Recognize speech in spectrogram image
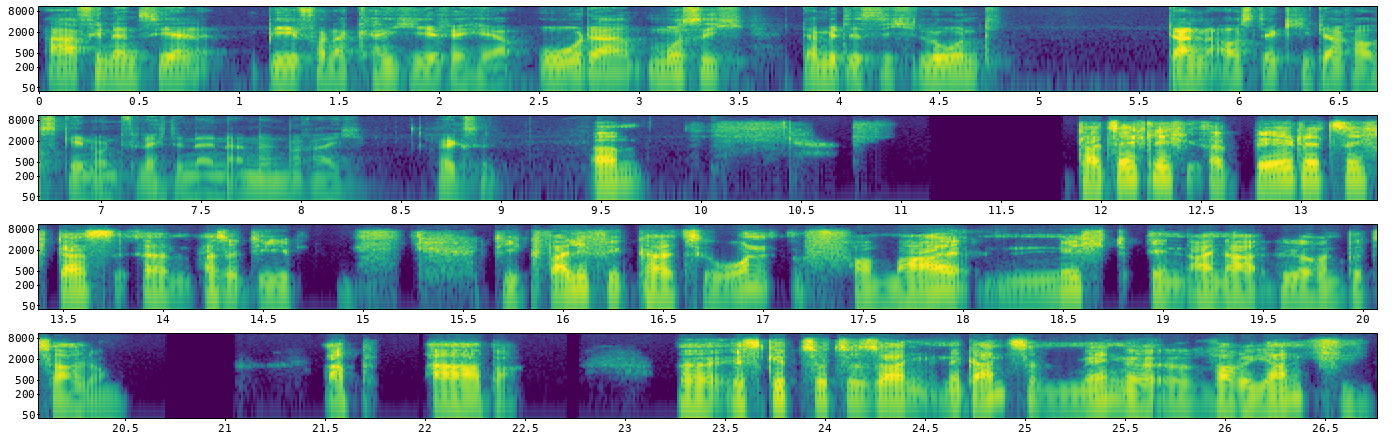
A, finanziell, B von der Karriere her? Oder muss ich, damit es sich lohnt, dann aus der Kita rausgehen und vielleicht in einen anderen Bereich wechseln? Ähm, tatsächlich äh, bildet sich das, ähm, also die, die Qualifikation formal nicht in einer höheren Bezahlung ab. Aber äh, es gibt sozusagen eine ganze Menge äh, Varianten.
